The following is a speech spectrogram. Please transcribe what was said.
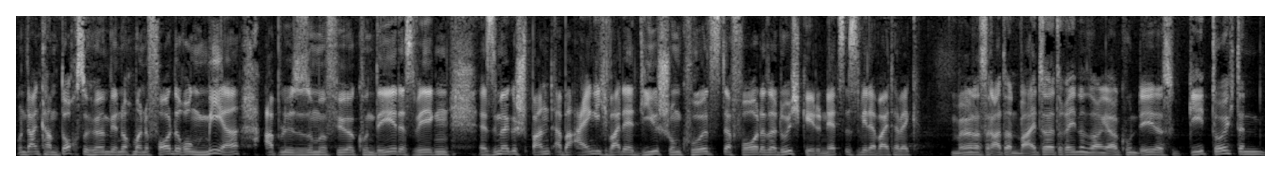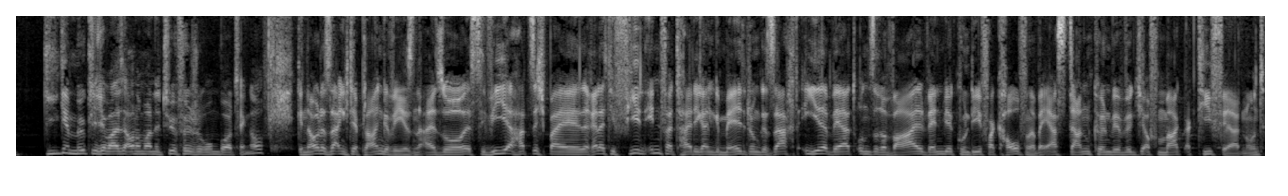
Und dann kam doch, so hören wir, noch mal eine Forderung mehr Ablösesumme für Kunde. Deswegen äh, sind wir gespannt. Aber eigentlich war der Deal schon kurz davor, dass er durchgeht. Und jetzt ist es wieder weiter weg. Wenn wir das Rad dann weiterdrehen und sagen, ja, Kunde, das geht durch, dann ginge möglicherweise auch nochmal eine Tür für Jerome Boateng auf? Genau, das ist eigentlich der Plan gewesen. Also Sevilla hat sich bei relativ vielen Innenverteidigern gemeldet und gesagt, ihr werdet unsere Wahl, wenn wir Kunde verkaufen. Aber erst dann können wir wirklich auf dem Markt aktiv werden. Und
